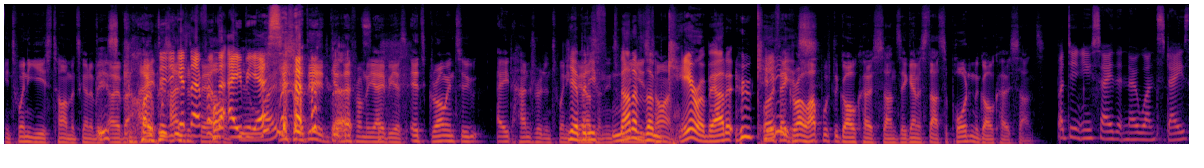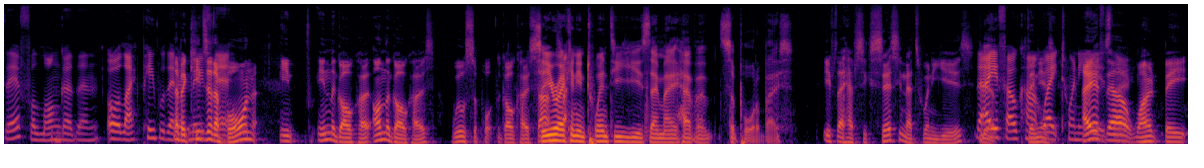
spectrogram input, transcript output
In 20 years' time, it's going to be This over guy- 800,000. Did you get that from the ABS? Yes, I did get that from the ABS. It's growing to 820,000 Yeah, but if in none of them time. care about it, who cares? Well, if they grow up with the Gold Coast Suns, they're going to start supporting the Gold Coast Suns. But didn't you say that no one stays there for longer than, or like people that No, have but kids moved that are born in in the Gold Coast on the Gold Coast will support the Gold Coast So Suns. you reckon in 20 years they may have a supporter base? If they have success in that 20 years, The Yeah. AFL can't yes. wait 20 AFL years. AFL won't be.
